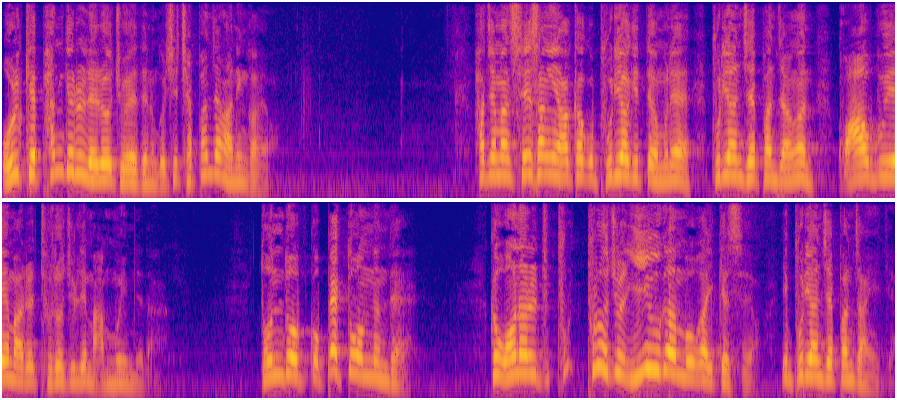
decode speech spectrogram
옳게 판결을 내려줘야 되는 것이 재판장 아닌가요? 하지만 세상이 악하고 불의하기 때문에 불의한 재판장은 과부의 말을 들어줄 리 만무입니다. 돈도 없고 빽도 없는데 그 원한을 푸- 풀어줄 이유가 뭐가 있겠어요? 이 불의한 재판장에게.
